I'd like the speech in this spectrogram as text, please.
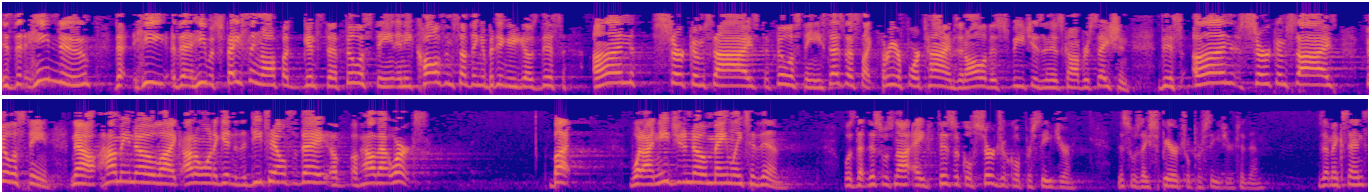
is that he knew that he, that he was facing off against a Philistine and he calls him something in particular. He goes, this uncircumcised Philistine. He says this like three or four times in all of his speeches and his conversation. This uncircumcised Philistine. Now, how many know, like, I don't want to get into the details today of, of how that works. But what I need you to know mainly to them was that this was not a physical surgical procedure. This was a spiritual procedure to them. Does that make sense?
